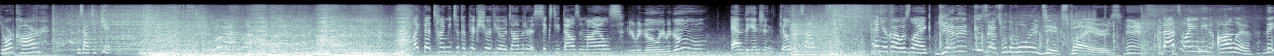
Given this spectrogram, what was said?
Your car is out to get you. Like that time you took a picture of your odometer at 60,000 miles Here we go, here we go. and the engine killed itself? And your car was like, Get it? Because that's when the warranty expires. that's why you need Olive, the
